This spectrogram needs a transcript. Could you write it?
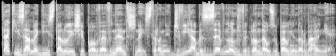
Taki zamek instaluje się po wewnętrznej stronie drzwi, aby z zewnątrz wyglądał zupełnie normalnie.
